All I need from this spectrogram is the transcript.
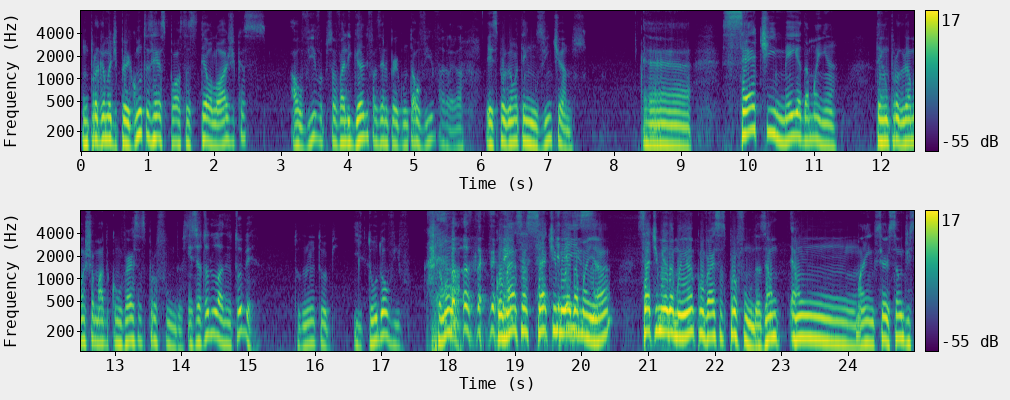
Um programa de perguntas e respostas teológicas. Ao vivo, a pessoa vai ligando e fazendo pergunta ao vivo. Ah, legal. Esse programa tem uns 20 anos. É, sete e meia da manhã tem um programa chamado Conversas Profundas. Isso é tudo lá no YouTube? Tudo no YouTube. E tudo ao vivo. Então vamos lá. Começa às sete e meia da manhã. Sete e meia da manhã, Conversas Profundas. É, um, é um- uma inserção de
